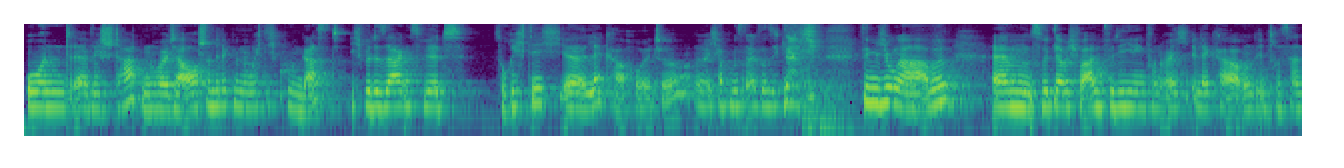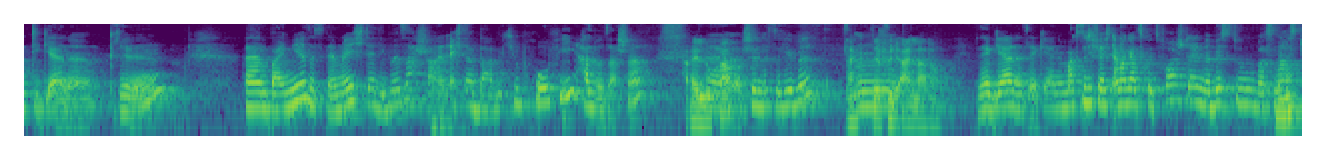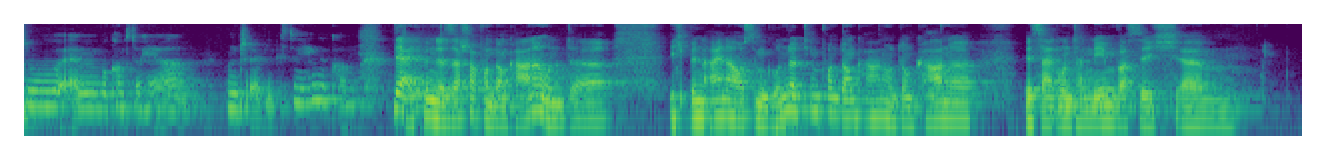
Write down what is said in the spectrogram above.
Und äh, wir starten heute auch schon direkt mit einem richtig coolen Gast. Ich würde sagen, es wird so richtig äh, lecker heute. Äh, ich habe ein bisschen Angst, dass ich gleich ziemlich Hunger habe. Ähm, es wird, glaube ich, vor allem für diejenigen von euch lecker und interessant, die gerne grillen. Ähm, bei mir sitzt nämlich der liebe Sascha, ein echter Barbecue-Profi. Hallo Sascha. Hi Luca. Äh, schön, dass du hier bist. Danke sehr für die Einladung. Sehr gerne, sehr gerne. Magst du dich vielleicht einmal ganz kurz vorstellen? Wer bist du? Was machst mhm. du? Ähm, wo kommst du her? Und äh, wie bist du hier hingekommen? Ja, ich bin der Sascha von Donkane und äh, ich bin einer aus dem Gründerteam von Donkane und Donkane ist ein Unternehmen, was sich ähm,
